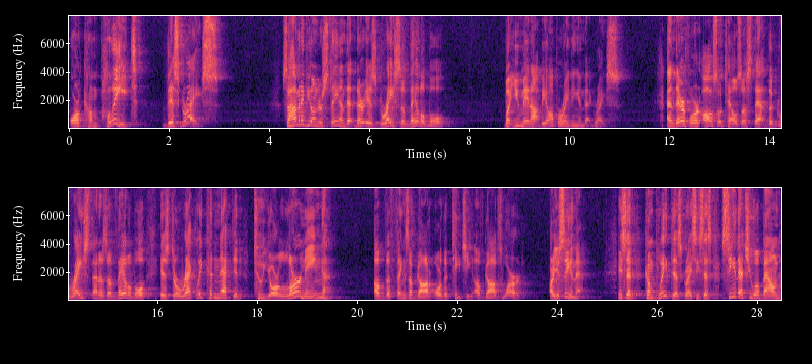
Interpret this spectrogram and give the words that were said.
or complete this grace. So, how many of you understand that there is grace available, but you may not be operating in that grace? And therefore, it also tells us that the grace that is available is directly connected to your learning of the things of God or the teaching of God's Word. Are you seeing that? He said, Complete this grace. He says, See that you abound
